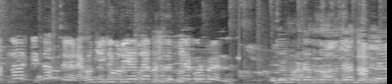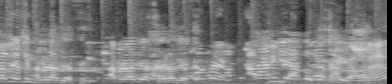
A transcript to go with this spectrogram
আপনারা কি চাচ্ছেন? এখন যদি বিয়ে দেয় আপনার সাথে বিয়ে করবেন? ওদের মনে করেন বিয়ে আপনি রাজি আছেন? আমি রাজি আছি। আপনি রাজি আছেন? রাজি আছি। করবেন আমি বিয়া করব না। হ্যাঁ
